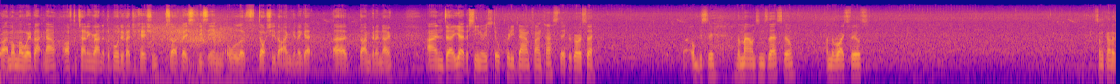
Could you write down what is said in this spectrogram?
Right, I'm on my way back now after turning around at the Board of Education. So I've basically seen all of Doshi that I'm gonna get, uh, that I'm gonna know. And uh, yeah, the scenery's still pretty damn fantastic, I've gotta say. But obviously, the mountains there still, and the rice fields. Some kind of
